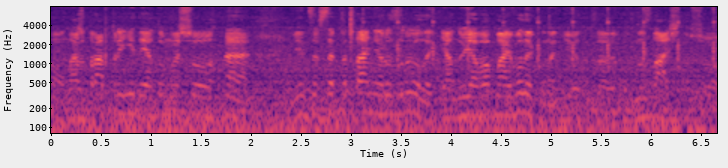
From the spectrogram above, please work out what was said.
ну, наш брат приїде, я думаю, що він це все питання розрулить. Я, ну, я маю велику надію, це однозначно, що,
